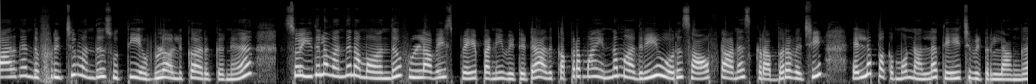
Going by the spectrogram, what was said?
பாருங்கள் இந்த ஃப்ரிட்ஜு வந்து சுற்றி எவ்வளோ அழுக்காக இருக்குன்னு. ஸோ இதில் வந்து நம்ம வந்து ஃபுல்லாகவே ஸ்ப்ரே பண்ணி விட்டுட்டு அதுக்கப்புறமா இந்த மாதிரி ஒரு சாஃப்டான ஸ்க்ரப்பரை வச்சு எல்லா பக்கமும் நல்லா தேய்ச்சி விட்டுருலாங்க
